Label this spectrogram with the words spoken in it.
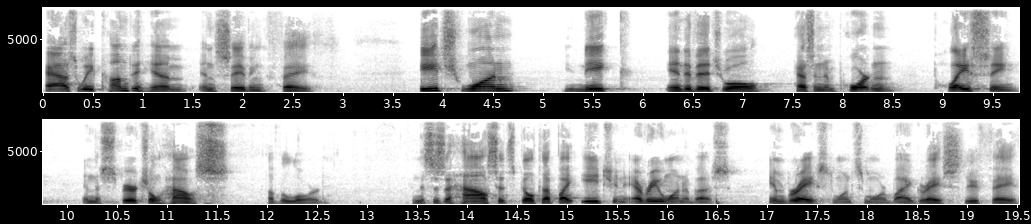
as we come to him in saving faith. Each one unique individual has an important placing in the spiritual house of the Lord. And this is a house that's built up by each and every one of us, embraced once more by grace through faith.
